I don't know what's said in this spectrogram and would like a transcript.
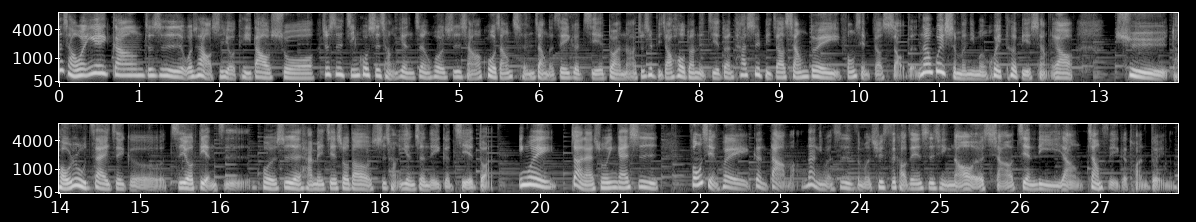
那想问，因为刚就是文山老师有提到说，就是经过市场验证或者是想要扩张成长的这一个阶段呢、啊，就是比较后端的阶段，它是比较相对风险比较小的。那为什么你们会特别想要去投入在这个只有点子或者是还没接受到市场验证的一个阶段？因为照理来说，应该是风险会更大嘛。那你们是怎么去思考这件事情，然后想要建立一样这样子一个团队呢？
